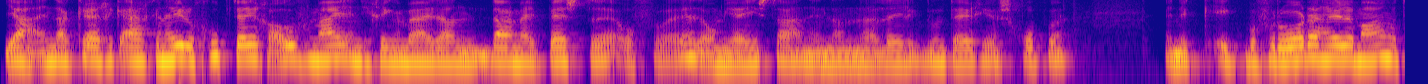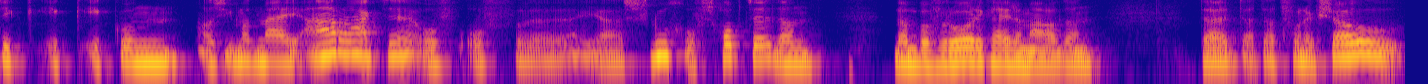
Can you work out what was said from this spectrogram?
Ja, en dan kreeg ik eigenlijk een hele groep tegenover mij. En die gingen mij dan daarmee pesten of eh, om je heen staan en dan uh, lelijk doen tegen je en schoppen. En ik, ik bevroor dan helemaal, want ik, ik, ik kon, als iemand mij aanraakte of, of uh, ja, sloeg of schopte, dan, dan bevroor ik helemaal. Dan, dat, dat, dat vond ik zo,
